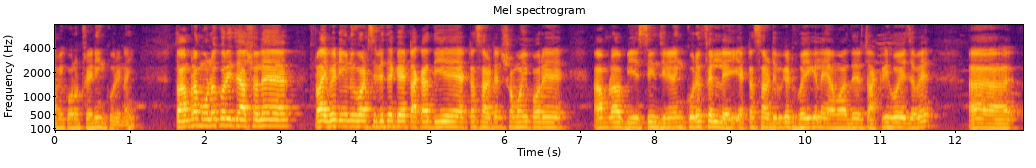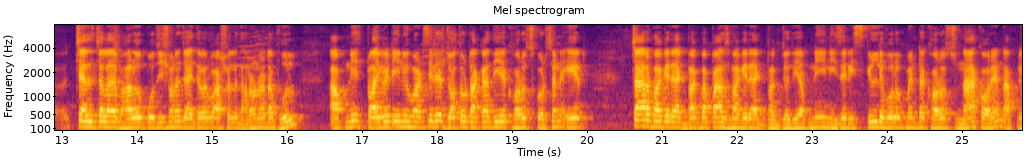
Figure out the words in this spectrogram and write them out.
আমি কোনো ট্রেনিং করি নাই। তো আমরা মনে করি যে, আসলে প্রাইভেট ইউনিভার্সিটি থেকে টাকা দিয়ে একটা সার্টেন সময় পরে আমরা বিএসসি ইঞ্জিনিয়ারিং করে ফেললেই একটা সার্টিফিকেট হয়ে গেলে আমাদের চাকরি হয়ে যাবে। চাল চালায় ভালো পজিশনে যাইতে পারব। আসলে ধারণাটা ভুল। আপনি প্রাইভেট ইউনিভার্সিটিতে যত টাকা দিয়ে খরচ করছেন, এর চার ভাগের এক ভাগ বা পাঁচ ভাগের এক ভাগ যদি আপনি নিজের স্কিল ডেভেলপমেন্টটা খরচ না করেন, আপনি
